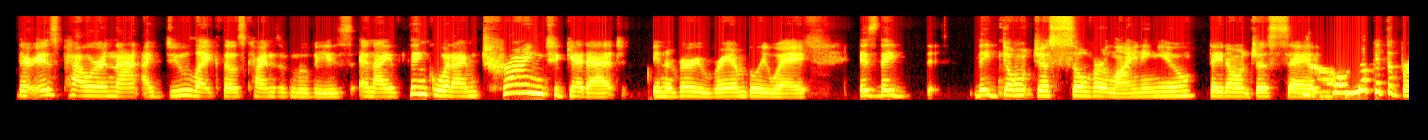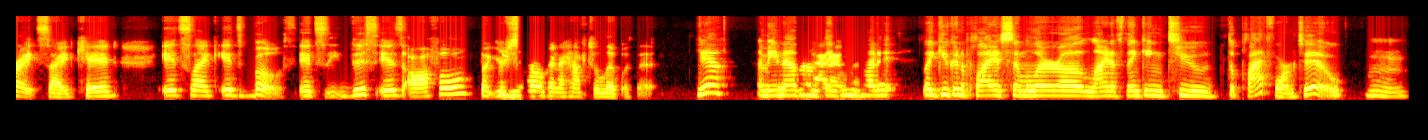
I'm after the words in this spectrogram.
there is power in that. I do like those kinds of movies. And I think what I'm trying to get at in a very rambly way is they they don't just silver lining you. They don't just say, no. "Well, look at the bright side, kid." It's like it's both. It's this is awful, but you're mm-hmm. still going to have to live with it. Yeah. I mean, it's now that I'm thinking about it, like you can apply a similar uh, line of thinking to the platform too. Mm.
